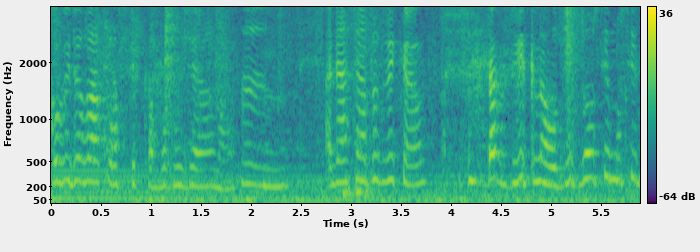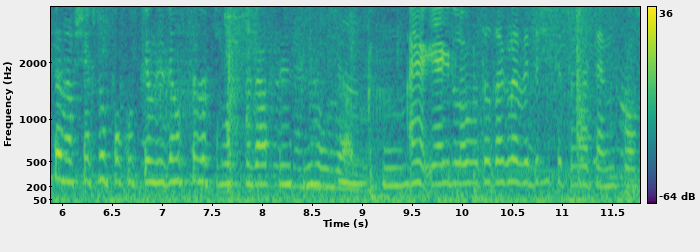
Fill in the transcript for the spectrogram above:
covidová klasika, bohužel. No. Hmm. A dá se na to zvyknout? Tak zvyknout. Zvyknout si musíte na všechno, pokud těm lidem chcete pomoct, nedá se nic jiného udělat. Hmm. A jak, jak dlouho to takhle vydržíte, tohle tempo?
